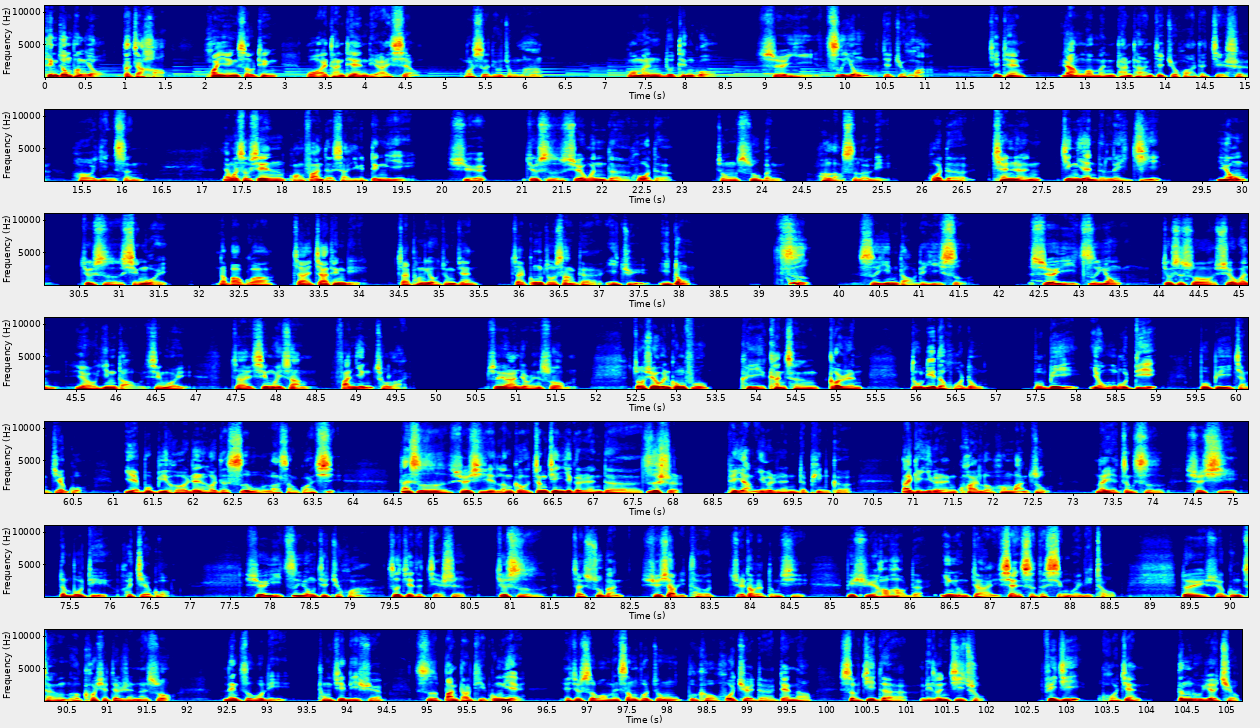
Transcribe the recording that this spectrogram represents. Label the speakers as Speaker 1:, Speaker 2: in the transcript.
Speaker 1: 听众朋友，大家好，欢迎收听《我爱谈天，你爱笑》，我是刘总郎。我们都听过“学以致用”这句话，今天让我们谈谈这句话的解释和引申。让我首先广泛的下一个定义：学就是学问的获得，从书本和老师那里获得前人经验的累积；用就是行为，那包括在家庭里，在朋友中间。在工作上的一举一动，致是引导的意思。学以致用，就是说学问要引导行为，在行为上反映出来。虽然有人说，做学问功夫可以看成个人独立的活动，不必有目的，不必讲结果，也不必和任何的事物拉上关系。但是学习能够增进一个人的知识，培养一个人的品格，带给一个人快乐和满足，那也正是学习的目的和结果。学以致用这句话，直接的解释就是在书本、学校里头学到的东西，必须好好的应用在现实的行为里头。对学工程和科学的人来说，量子物理。统计力学是半导体工业，也就是我们生活中不可或缺的电脑、手机的理论基础。飞机、火箭登陆月球，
